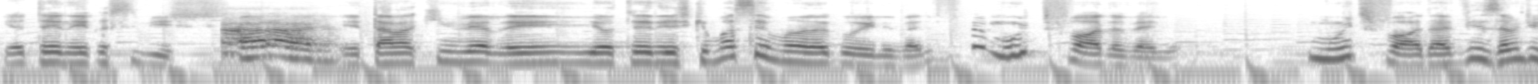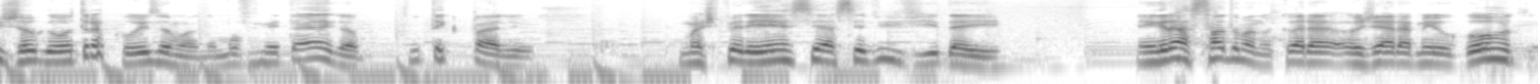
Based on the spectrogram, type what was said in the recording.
E eu treinei com esse bicho. caralho. Ele tava aqui em Belém e eu treinei acho que uma semana com ele, velho. Foi muito foda, velho. Muito foda. A visão de jogo é outra coisa, mano. O movimento é, puta que pariu. Uma experiência a ser vivida aí. É engraçado, mano, que eu, era, eu já era meio gordo.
